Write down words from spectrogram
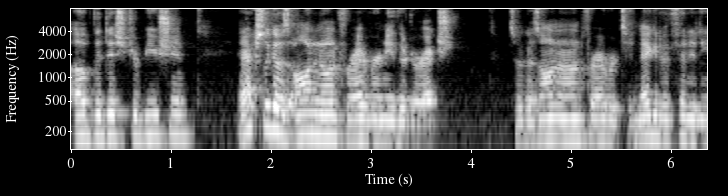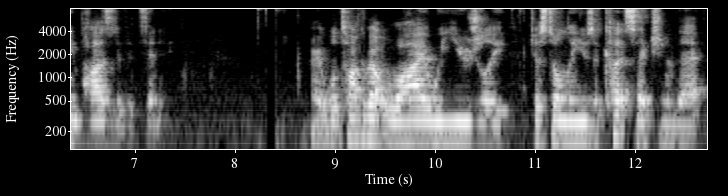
of the distribution, it actually goes on and on forever in either direction. So it goes on and on forever to negative infinity and positive infinity. All right, we'll talk about why we usually just only use a cut section of that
